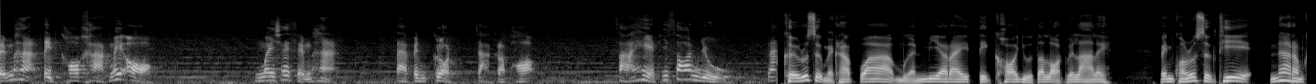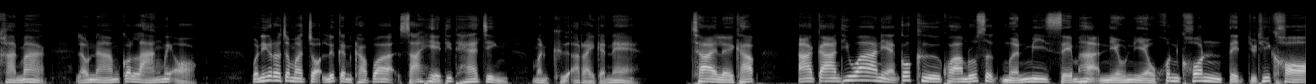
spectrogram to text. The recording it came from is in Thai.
เสมหะติดคอขากไม่ออก ไม่ใช่เสมหะ แต่เป็นกรดจากกระเพาะ สาเหตุที่ซ่อนอยู่ เคยรู้สึกไหมครับว่าเหมือนมีอะไรติดคออยู่ตลอดเวลาเลย เป็นความรู้สึกที่น่ารำคาญมาก แล้วน้ำก็ล้างไม่ออก วันนี้เราจะมาเจาะลึกกันครับว่าสาเหตุที่แท้จริงมันคืออะไรกันแน่ ใช่เลยครับ อาการที่ว่าเนี่ยก็คือความรู้สึกเหมือนมีเสมหะเหนียวเหนียวข้นๆติดอยู่ที่คอ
